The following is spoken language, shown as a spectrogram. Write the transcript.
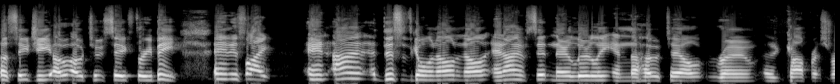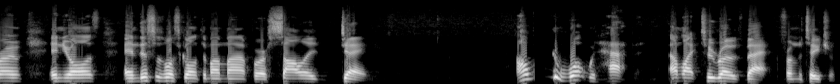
of CG 00263B, and it's like and I this is going on and on, and I am sitting there literally in the hotel room, uh, conference room in Orleans, and this is what's going through my mind for a solid day. I wonder what would happen. I'm like two rows back from the teacher.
